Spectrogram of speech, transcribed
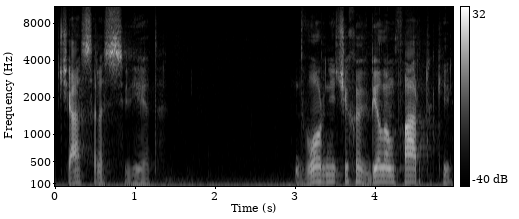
час рассвета. Дворничиха в белом фартуке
